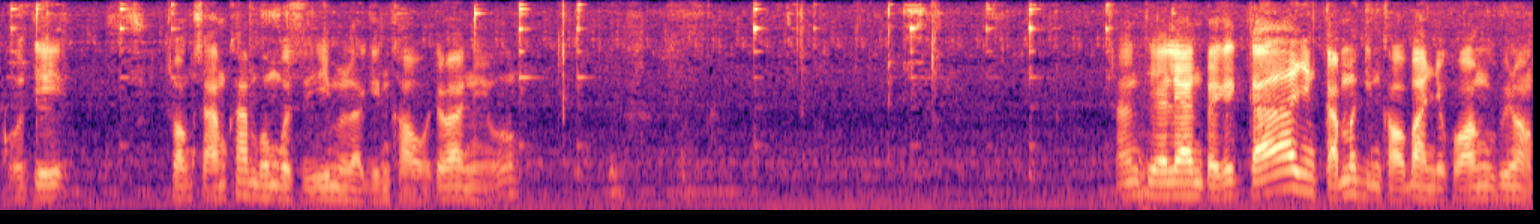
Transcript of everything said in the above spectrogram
ปก ติสองสามข้ามผมก็สีมันละกินเขาวแต่ว่านี่โอ้ทางเทียแลนไปใกลๆยังกลับมากินเขาบ้านเจ้าของพี่น้อง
